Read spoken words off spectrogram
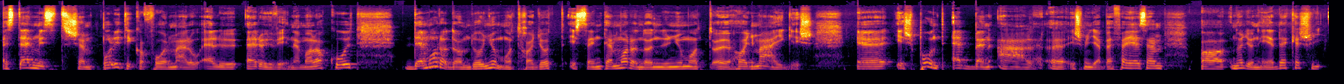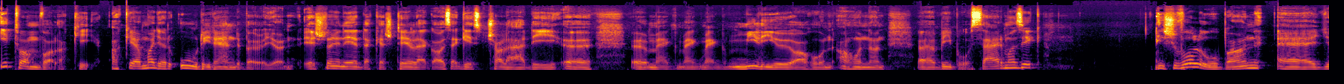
ez természetesen politika formáló elő, erővé nem alakult, de maradandó nyomot hagyott, és szerintem maradandó nyomot hagy máig is. És pont ebben áll, és mindjárt befejezem, a nagyon érdekes, hogy itt van valaki, aki a magyar úri rendből jön, és nagyon érdekes tényleg az egész családi, meg, meg, meg millió, ahon, ahonnan Bibó származik, és valóban egy,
